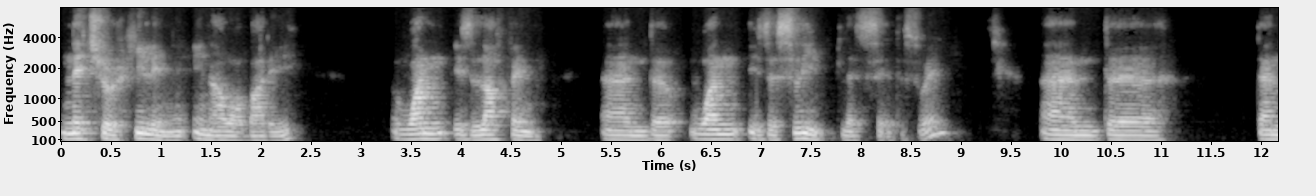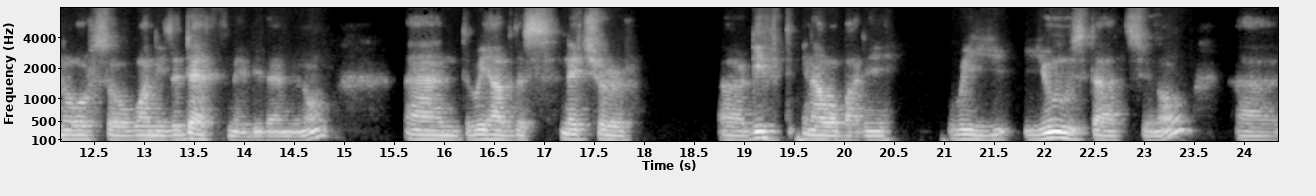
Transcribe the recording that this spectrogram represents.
nature healing in our body. One is laughing, and uh, one is asleep, let's say this way. And uh, then also one is a death, maybe then, you know. And we have this nature uh, gift in our body. We use that, you know, uh,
